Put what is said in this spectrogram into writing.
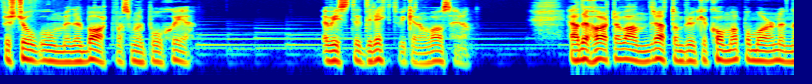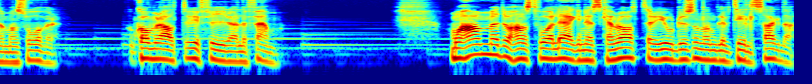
förstod omedelbart vad som höll på att ske. Jag visste direkt vilka de var, säger han. Jag hade hört av andra att de brukar komma på morgonen när man sover. De kommer alltid vid fyra eller fem. Mohammed och hans två lägenhetskamrater gjorde som de blev tillsagda.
